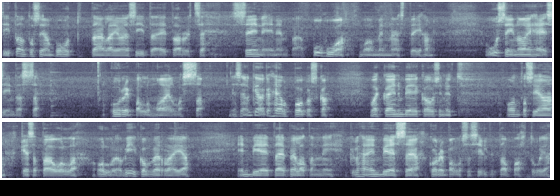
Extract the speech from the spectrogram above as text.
siitä on tosiaan puhuttu täällä jo ja siitä ei tarvitse sen enempää puhua, vaan mennään sitten ihan uusiin aiheisiin tässä koripallomaailmassa. Ja se onkin aika helppoa, koska vaikka NBA-kausi nyt on tosiaan kesätauolla ollut jo viikon verran ja NBA ei pelata, niin kyllähän NBAssä ja koripallossa silti tapahtuu. Ja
